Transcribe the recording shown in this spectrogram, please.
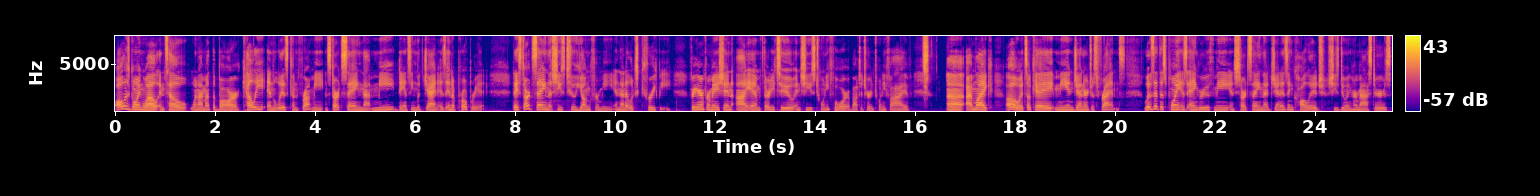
All is going well until when I'm at the bar, Kelly and Liz confront me and start saying that me dancing with Jen is inappropriate. They start saying that she's too young for me and that it looks creepy. For your information, I am 32 and she's 24, about to turn 25. Uh, I'm like, oh, it's okay. Me and Jen are just friends. Liz at this point is angry with me and starts saying that Jen is in college, she's doing her master's,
